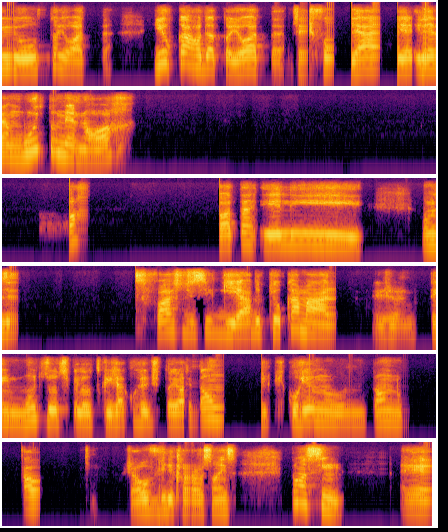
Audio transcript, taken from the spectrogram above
guiou o Toyota. E o carro da Toyota, se a gente for olhar, ele era muito menor Toyota, ele, vamos dizer, mais fácil de se guiar do que o Camaro. Já, tem muitos outros pilotos que já correram de Toyota, então, que correram no, então, no já ouvi declarações. Então, assim, é,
